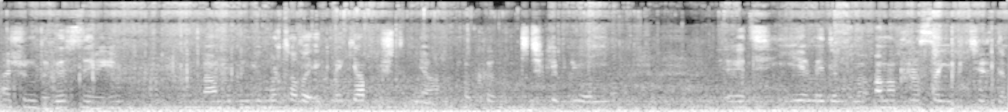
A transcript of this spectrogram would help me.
Ha şunu da göstereyim. Ben bugün yumurtalı ekmek yapmıştım ya. Bakın çekebiliyor mu? Evet yiyemedim bunu ama pırasayı bitirdim.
